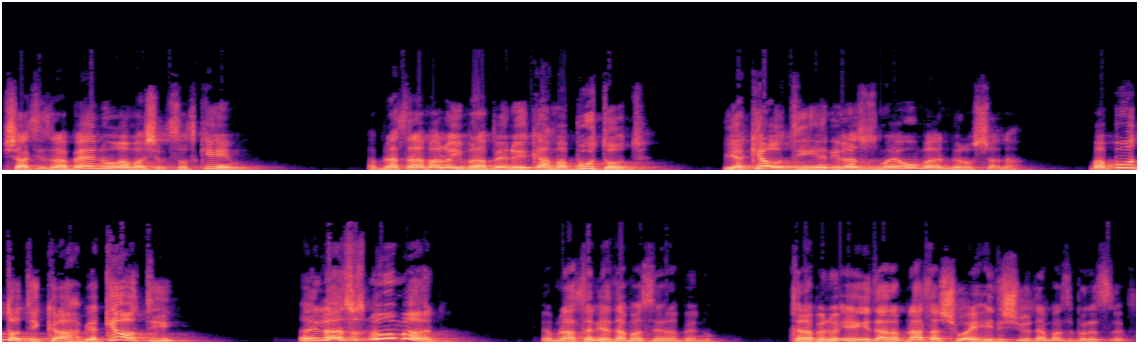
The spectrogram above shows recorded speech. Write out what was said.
שאלתי את רבנו, אמר שהם צודקים. רב נתן אמר לו, אם רבנו ייקח מבוטות ויכה אותי, אני לא אזוז מאומן בראש שנה. מבוטות ייקח ויכה אותי, אני לא אזוז מאומן. רב נתן ידע מה זה רבנו. לכן רבנו העיד על רב נתן שהוא היחידי שיודע מה זה ברסלב.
